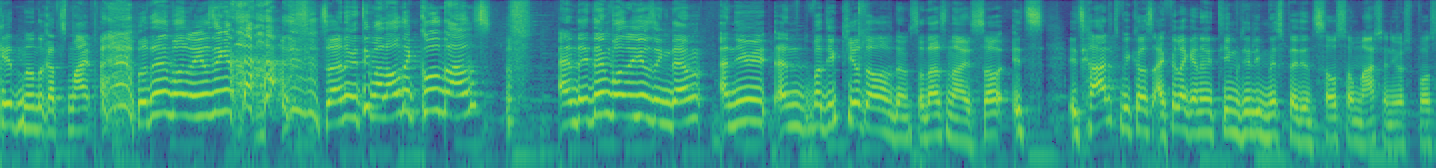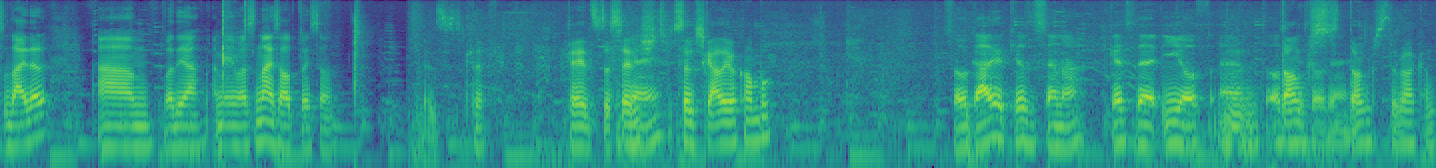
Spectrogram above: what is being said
it. Nunu had smite, but didn't bother using it. so enemy team had all the cooldowns, and they didn't bother using them, and you and but you killed all of them. So that's nice. So it's it's hard because I feel like enemy team really misplayed it so so much, and you were supposed to die there. Um, but yeah, I mean it was a nice outplay. So. It's just clip. Okay, it's the Okay. cinched, Galio combo. So Galio kills the Senna, gets the E off, and Mm, also Dunks, kills the- dunks the Rakan.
